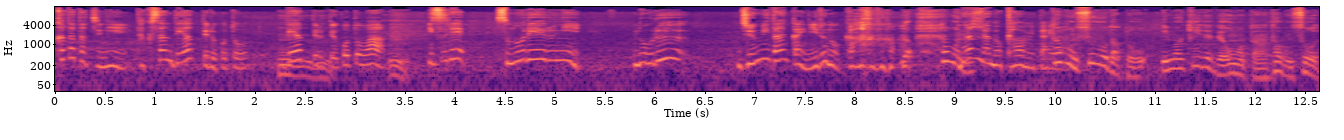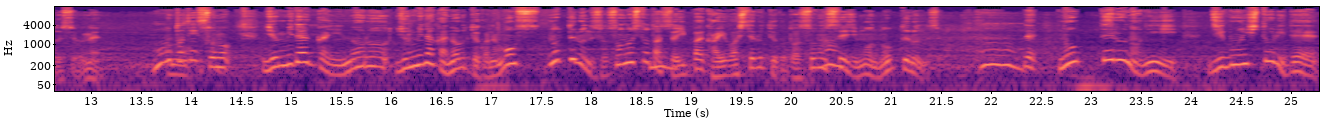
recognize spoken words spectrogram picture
方たちにたくさん出会ってること出会ってるっていうことは、いずれそのレールに乗る準備段階にいるのか。多分何なのかみたいな。多分そうだと今聞いてて思ったのは多分そうですよね。本当ですその準備段階に乗る準備段階に乗るっていうかねもう乗ってるんですよ。その人たちといっぱい会話してるっていうことは、そのステージもう乗ってるんですよ、はい、で乗ってるのに自分一人で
